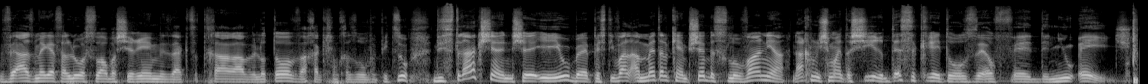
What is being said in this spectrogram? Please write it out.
ואז Megadeth עלו, עשו ארבע שירים, זה היה קצת חרא ולא טוב, ואחר כך הם חזרו ופיצו. Destruction, שיהיו בפסטיבל ה Metal Camp שבסלובניה, אנחנו נשמע את השיר Desecrators of the New Age.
